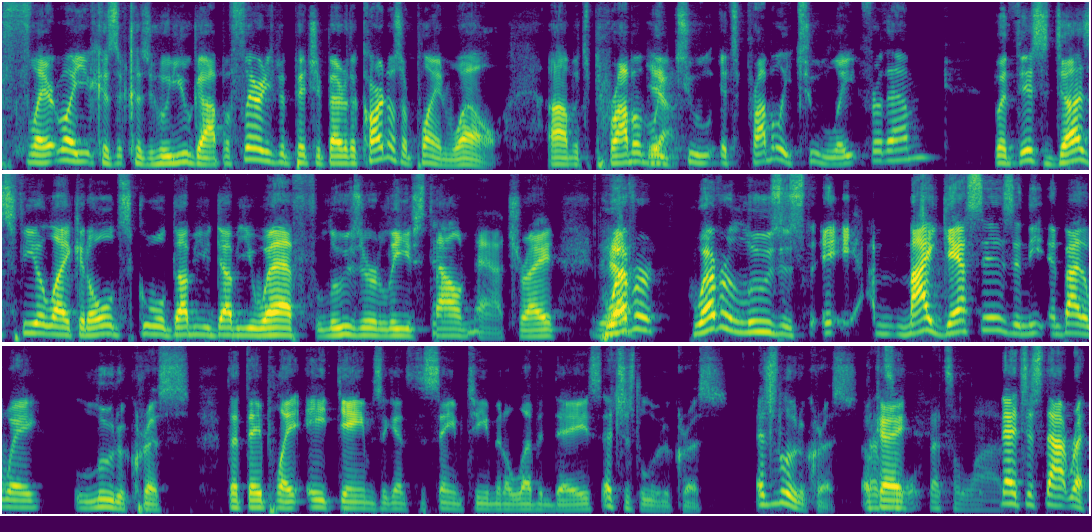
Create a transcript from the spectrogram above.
Flair, well, you because because who you got, but Flaherty's been pitching better. The Cardinals are playing well. Um, it's probably Yeah. too it's probably too late for them, but this does feel like an old school WWF loser leaves town match, right? Whoever whoever loses, i- i- my guess is, and the and by the way, ludicrous that they play eight games against the same team in eleven days. That's just ludicrous. It's ludicrous. That's Okay. a- that's a lot. That's just not right.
